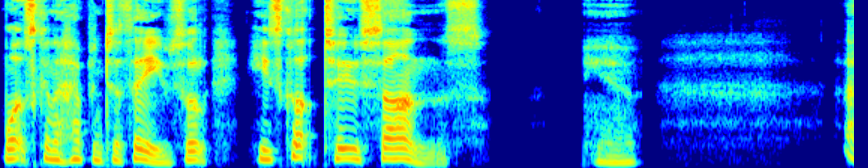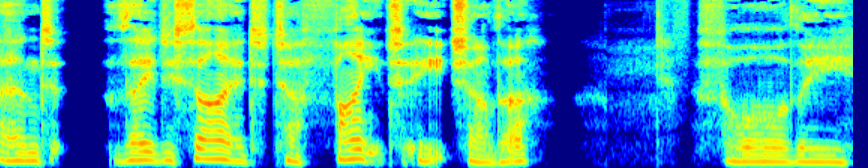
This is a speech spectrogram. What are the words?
What's going to happen to Thebes? Well, he's got two sons, you know, and they decide to fight each other for the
